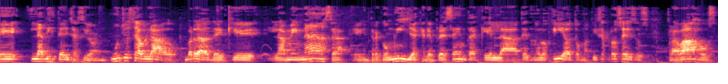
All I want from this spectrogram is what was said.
eh, la digitalización. Mucho se ha hablado, ¿verdad?, de que la amenaza, entre comillas, que representa que la tecnología automatice procesos, trabajos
